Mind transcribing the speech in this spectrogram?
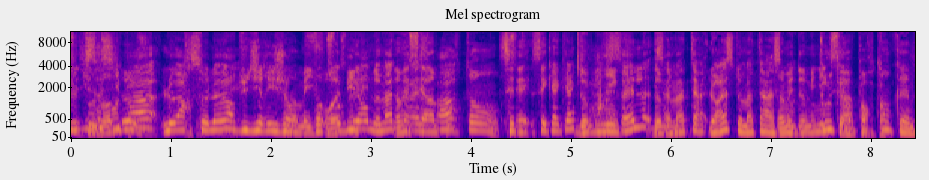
c'est dissocie pas le harceleur du dirigeant. Non, mais il Donc, faut son bilan ne Non, mais m'intéresse c'est pas. important. C'est c'est quelqu'un qui Dominique, harcèle. le reste ne m'intéresse Non mais pas. Dominique, Tout c'est est important. quand même.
